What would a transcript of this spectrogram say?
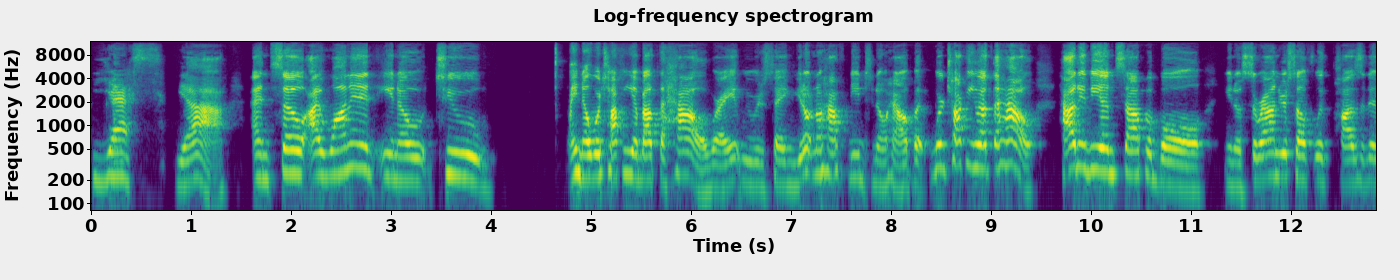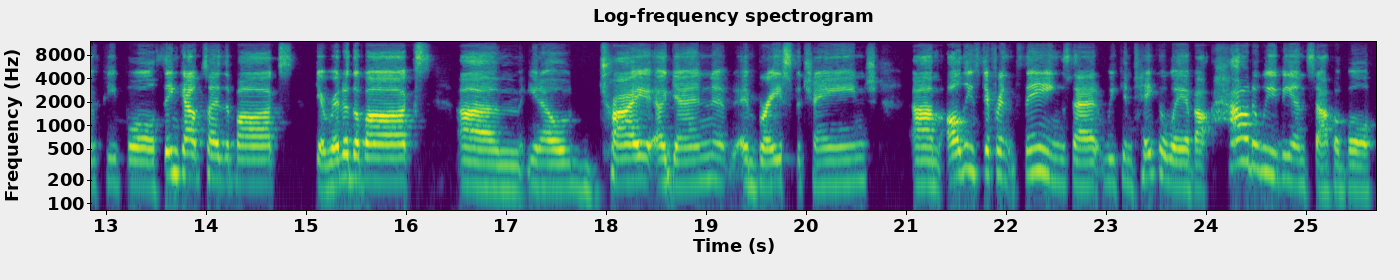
yes yeah and so i wanted you know to I know we're talking about the how, right? We were saying you don't know how, need to know how, but we're talking about the how. How to be unstoppable. You know, surround yourself with positive people. Think outside the box. Get rid of the box um, you know, try again, embrace the change. Um, all these different things that we can take away about how do we be unstoppable,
